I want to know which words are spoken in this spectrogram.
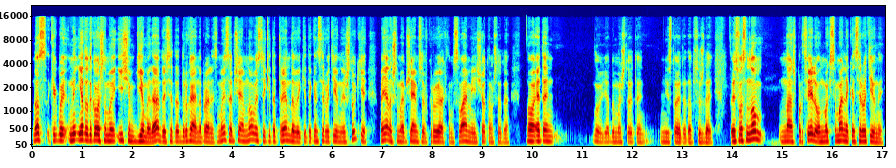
У нас как бы нету такого, что мы ищем гемы, да, то есть это другая направленность. Мы сообщаем новости, какие-то трендовые, какие-то консервативные штуки. Понятно, что мы общаемся в кругах там с вами, еще там что-то, но это, ну, я думаю, что это не стоит это обсуждать. То есть в основном наш портфель, он максимально консервативный,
